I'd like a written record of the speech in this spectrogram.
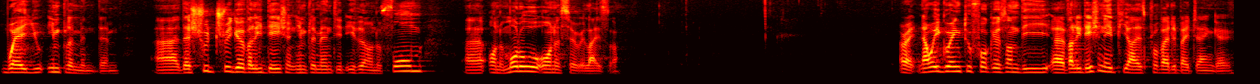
where you implement them. Uh, they should trigger validation implemented either on a form, uh, on a model, or on a serializer. All right, now we're going to focus on the uh, validation APIs provided by Django.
